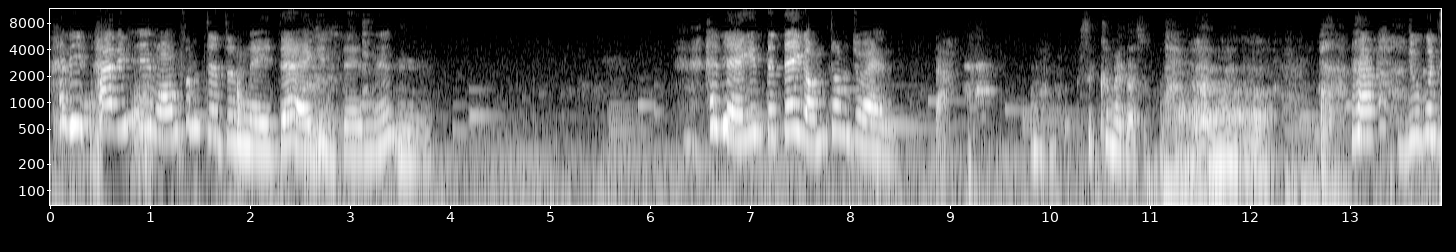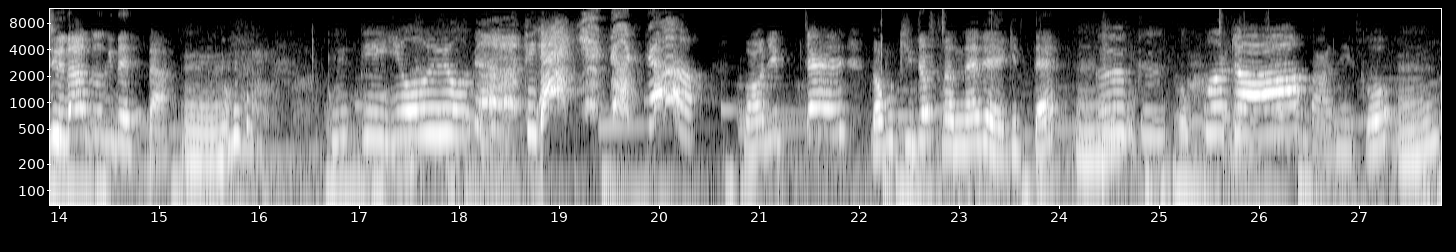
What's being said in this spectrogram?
하리 하리 힘 엄청 짜졌네 이제 애기 때는 응. 하리 애기 때 떼기 엄청 좋아했다 시큼해가지고. 누구 드라그기 됐다 응. 머리 짤 너무 길었었네 내 애기 때. 응. 그 그거보다 아니고 응.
